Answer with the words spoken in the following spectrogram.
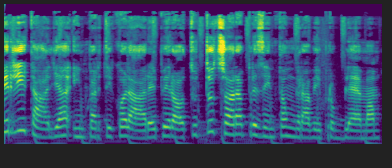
Per l'Italia, in particolare, però, tutto ciò rappresenta un grave problema.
